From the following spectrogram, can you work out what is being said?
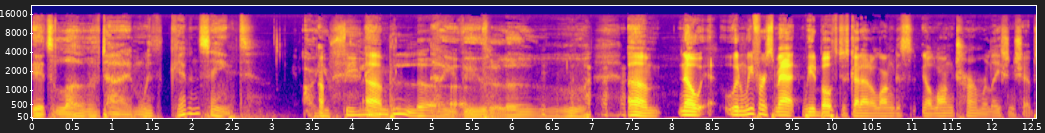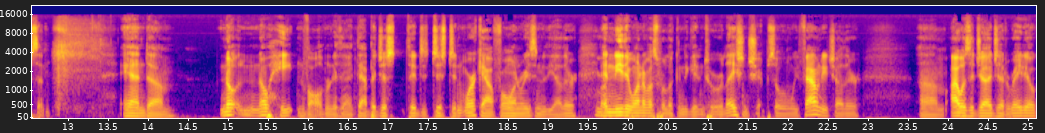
It's love time with Kevin Saint. Are um, you feeling um, the love? How you feel the love? um, no, when we first met, we had both just got out of long, dis, you know, long term relationships, and and um, no no hate involved or anything like that, but just they just, just didn't work out for one reason or the other, Right. and neither one of us were looking to get into a relationship. So when we found each other, um, I was a judge at a radio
